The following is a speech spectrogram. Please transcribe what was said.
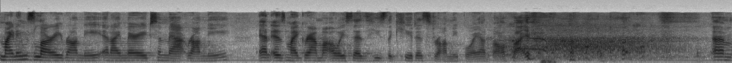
My name's Laurie Romney, and I'm married to Matt Romney. And as my grandma always says, he's the cutest Romney boy out of all five. um,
